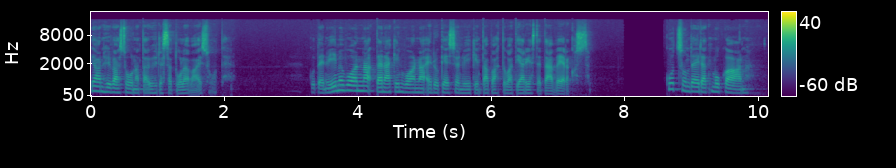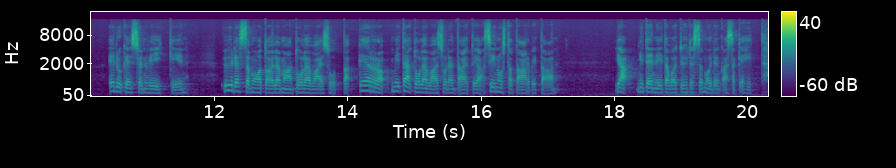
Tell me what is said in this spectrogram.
ja on hyvä suunnata yhdessä tulevaisuuteen. Kuten viime vuonna, tänäkin vuonna Education Weekin tapahtuvat järjestetään verkossa. Kutsun teidät mukaan Education Weekiin yhdessä muotoilemaan tulevaisuutta. Kerro, mitä tulevaisuuden taitoja sinusta tarvitaan ja miten niitä voit yhdessä muiden kanssa kehittää.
